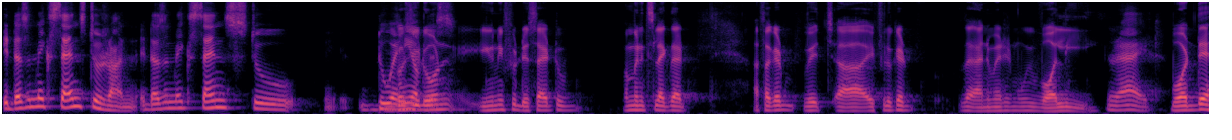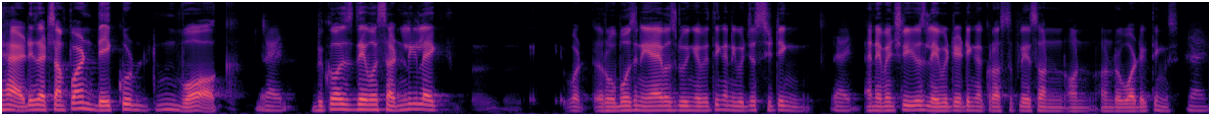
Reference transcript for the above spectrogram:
It doesn't make sense to run. It doesn't make sense to do because any you of don't this. even if you decide to i mean it's like that i forget which uh, if you look at the animated movie WALL-E right. what they had is at some point they couldn't walk right because they were suddenly like what robots and ai was doing everything and you were just sitting right and eventually you're just levitating across the place on on on robotic things right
